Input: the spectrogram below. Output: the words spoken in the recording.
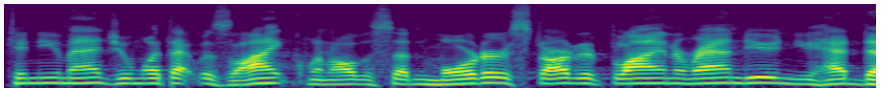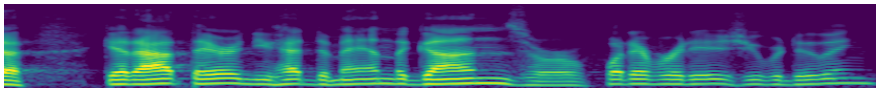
Can you imagine what that was like when all of a sudden mortars started flying around you and you had to get out there and you had to man the guns or whatever it is you were doing?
